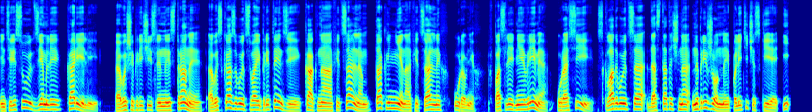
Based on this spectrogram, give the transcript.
интересуют земли Карелии, а вышеперечисленные страны высказывают свои претензии как на официальном, так и не на официальных уровнях. В последнее время у России складываются достаточно напряженные политические и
